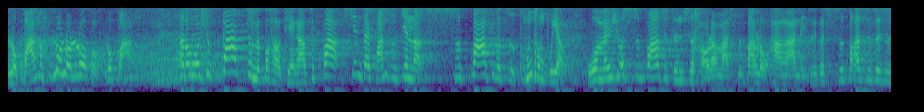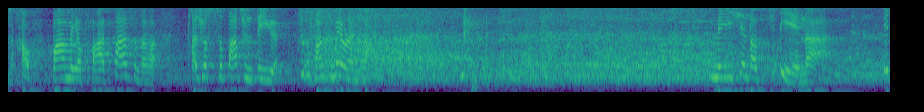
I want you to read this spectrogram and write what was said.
六板咯，六六六个六板。啊，我说八怎么不好听啊？这八现在房子建了十八这个字，统统不要。我们说十八这真是好了嘛，十八罗汉啊，你这个十八字真是好，八没有发，八什么话？他说十八层地狱，这个房子没有人拿。迷信到极点了，一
